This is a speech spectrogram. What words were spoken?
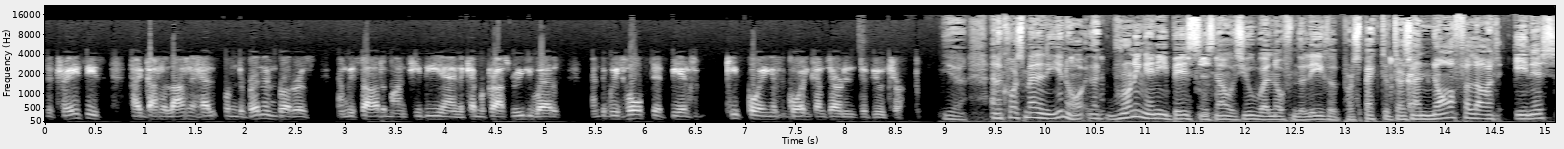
the Tracy's had got a lot of help from the Brennan brothers and we saw them on TV and it came across really well and we'd hope they'd be able to keep going as a going concern into the future. Yeah, and of course, Melanie, you know, like running any business now, as you well know from the legal perspective, there's an awful lot in it.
